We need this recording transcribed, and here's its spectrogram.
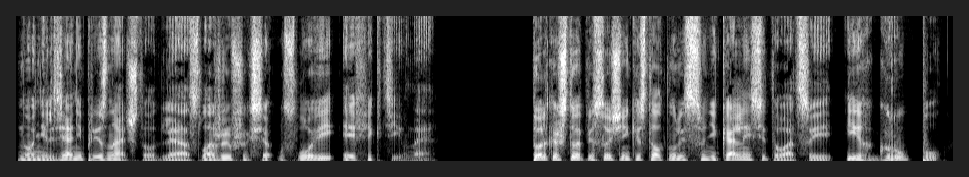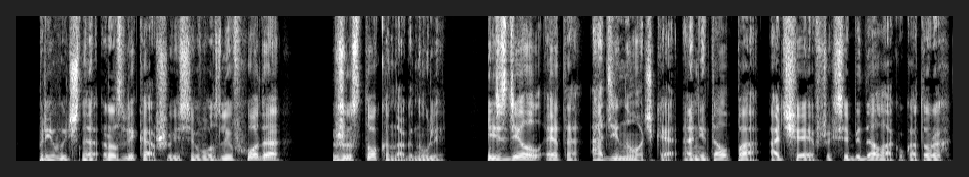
но нельзя не признать, что для сложившихся условий эффективная. Только что песочники столкнулись с уникальной ситуацией. Их группу, привычно развлекавшуюся возле входа, жестоко нагнули. И сделал это одиночка, а не толпа отчаявшихся бедолаг, у которых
